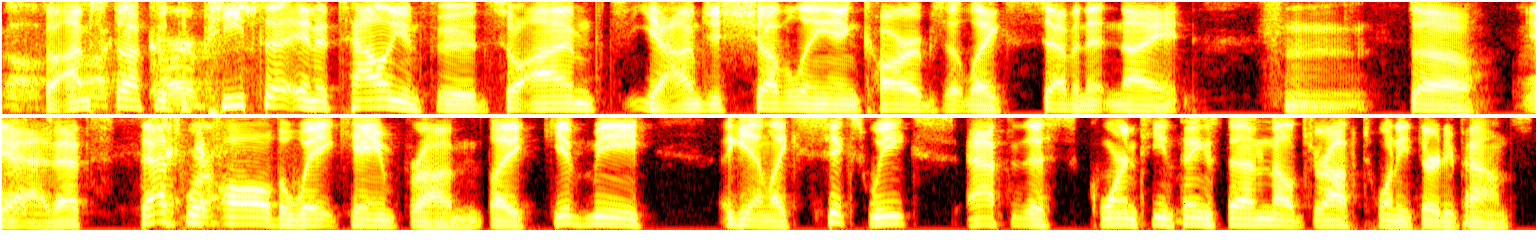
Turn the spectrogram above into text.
oh, So I'm fuck, stuck with the pizza and Italian food. So I'm yeah, I'm just shoveling in carbs at like seven at night. Hmm. So yeah, Okay. that's that's where all the weight came from. Like give me again like six weeks after this quarantine thing's done, and I'll drop 20, 30 pounds.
